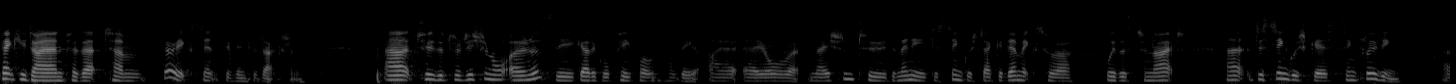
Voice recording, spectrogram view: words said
Thank you, Diane, for that um, very extensive introduction. Uh, to the traditional owners, the Gadigal people of the Eora Nation, to the many distinguished academics who are with us tonight, uh, distinguished guests, including uh,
